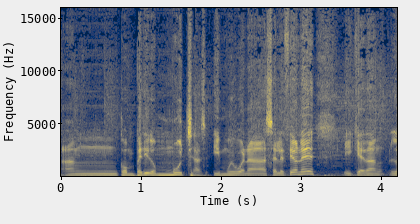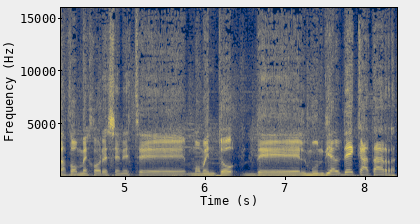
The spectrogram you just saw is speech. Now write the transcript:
Han competido muchas y muy buenas selecciones y quedan las dos mejores en este momento del Mundial de Qatar.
